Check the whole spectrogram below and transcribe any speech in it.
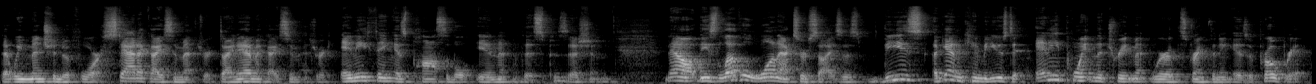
that we mentioned before, static isometric, dynamic isometric, anything is possible in this position. Now, these level one exercises, these again can be used at any point in the treatment where the strengthening is appropriate.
